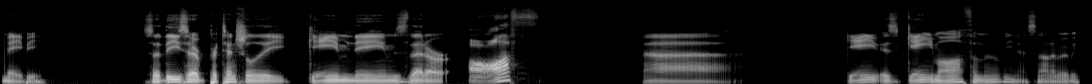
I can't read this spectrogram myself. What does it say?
Maybe. So these are potentially game names that are off. Uh game is Game Off a movie? That's not a movie.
